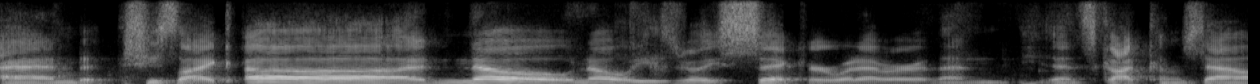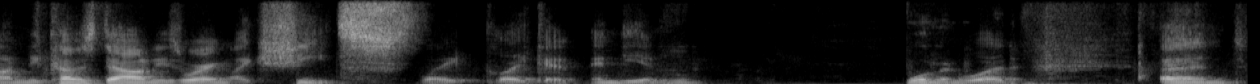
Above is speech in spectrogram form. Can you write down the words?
and she's like uh no no he's really sick or whatever. And then and scott comes down. He comes down he's wearing like sheets like like an indian woman would. And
